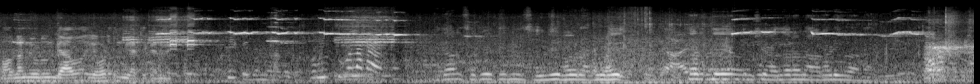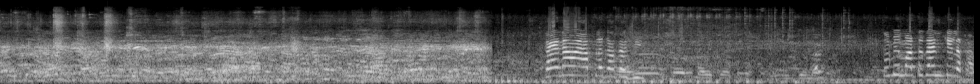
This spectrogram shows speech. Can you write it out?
भावना निवडून द्यावं एवढं तुम्ही या ठिकाणी व्यक्त ठीक आहे धन्यवाद. तुम- तुम्हाला काय वाटतं? विधानसभेतील संजय भाऊ राठोडे तर ते ऐंशी हजारांना आघाडीवर आला काय नाव आहे आपलं काकाजी? तुम्ही मतदान केलं का?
